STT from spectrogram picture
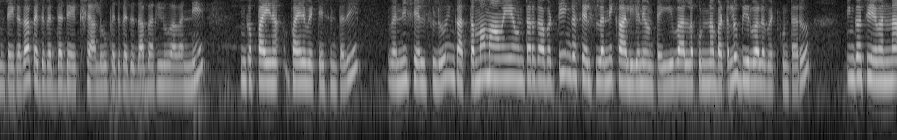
ఉంటాయి కదా పెద్ద పెద్ద డేక్షాలు పెద్ద పెద్ద దబర్లు అవన్నీ. ఇంకా పైన పైన పెట్టేసి ఉంటుంది. ఇవన్నీ షెల్ఫ్లు. ఇంకా అత్తమ్మ మామయ్య ఉంటారు కాబట్టి ఇంకా షెల్ఫ్లన్నీ ఖాళీగానే ఉంటాయి. వాళ్ళకున్న బట్టలు బీరువాలో పెట్టుకుంటారు. ఇంకా ఏమన్నా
